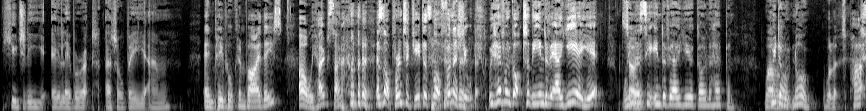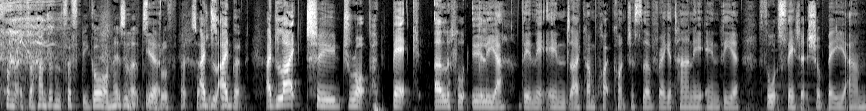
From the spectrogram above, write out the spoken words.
hugely elaborate. It'll be. Um, and people can buy these? Oh, we hope so. it's not printed yet. It's not finished. we haven't got to the end of our year yet. When so, is the end of our year going to happen? Well, we don't know. Well, it's apart from it's 150 gone, isn't it? yeah. Of, so I'd, speak, I'd, I'd like to drop back a little earlier than that, and like I'm quite conscious of Rangitane and their thoughts that it should be, um,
